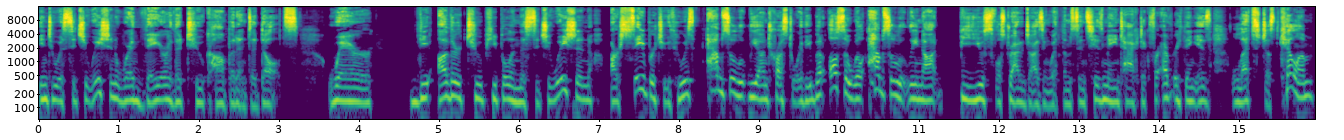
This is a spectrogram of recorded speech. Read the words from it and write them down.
into a situation where they are the two competent adults, where the other two people in this situation are Sabretooth, who is absolutely untrustworthy, but also will absolutely not be useful strategizing with them since his main tactic for everything is let's just kill him.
